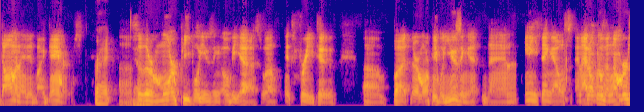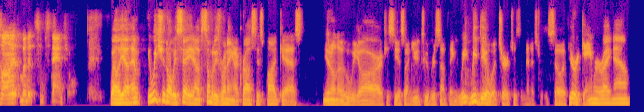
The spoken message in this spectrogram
dominated by gamers, right? Uh, yeah. So there are more people using OBS. Well, it's free too, um, but there are more people using it than anything else. And I don't know the numbers on it, but it's substantial. Well, yeah. And we should always say, you know, if somebody's running across this podcast, you don't know who we are. If you see us on YouTube or something, we, we deal with churches and ministries. So if you're a gamer right now,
